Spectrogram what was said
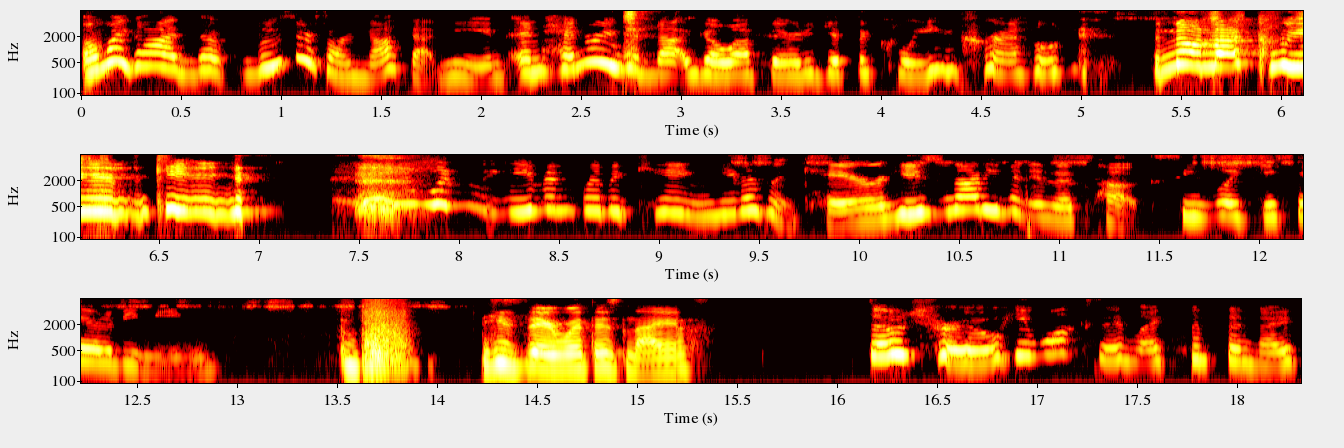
Oh my god, the losers are not that mean, and Henry would not go up there to get the queen crown. No, not queen, king. he wouldn't even for the king. He doesn't care. He's not even in a tux. He's like just there to be mean. He's there with his knife. So true. He walks in like with the knife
